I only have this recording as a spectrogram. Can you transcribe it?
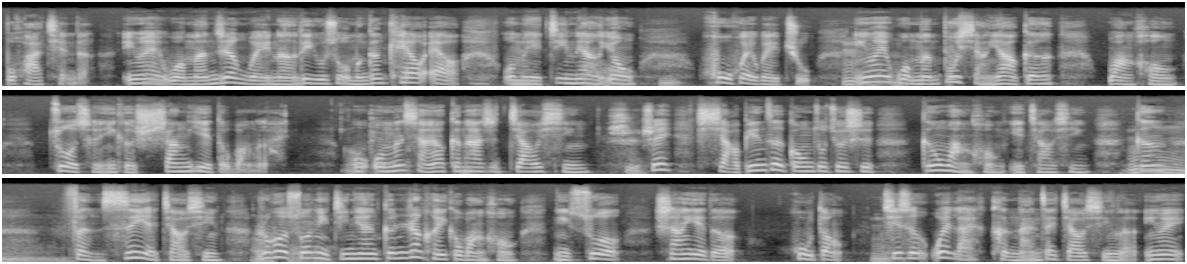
不花钱的，因为我们认为呢，例如说我们跟 KOL，我们也尽量用互惠为主，因为我们不想要跟网红做成一个商业的往来，我我们想要跟他是交心，是，所以小编这个工作就是跟网红也交心，跟粉丝也交心。如果说你今天跟任何一个网红，你做商业的。互动其实未来很难再交心了，因为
